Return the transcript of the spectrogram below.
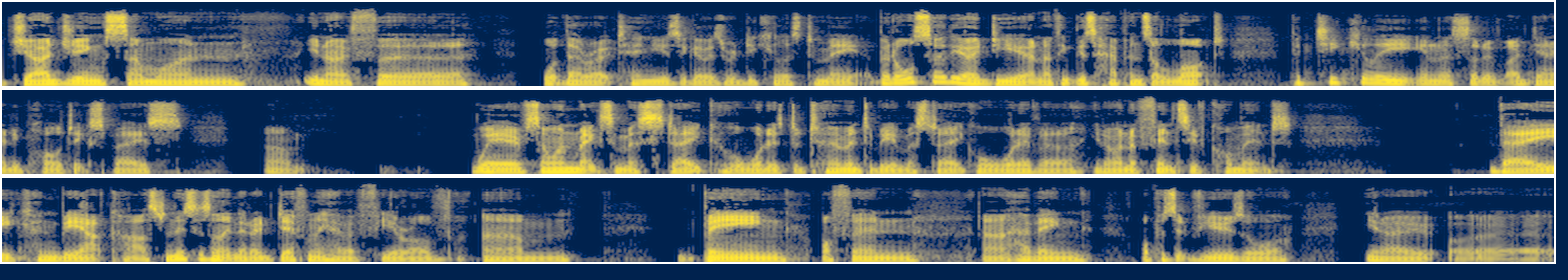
judging someone, you know, for what they wrote 10 years ago is ridiculous to me. But also the idea, and I think this happens a lot, particularly in the sort of identity politics space, um, where if someone makes a mistake or what is determined to be a mistake or whatever, you know, an offensive comment, they can be outcast. And this is something that I definitely have a fear of. Um, being often uh, having opposite views or you know uh,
